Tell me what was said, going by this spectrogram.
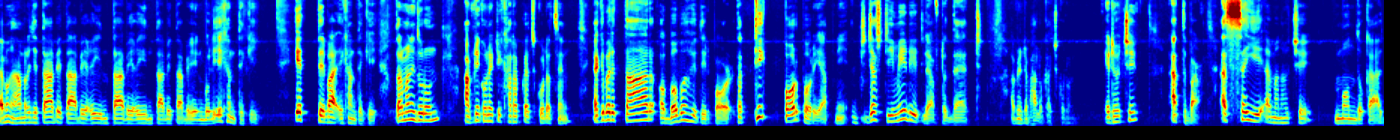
এবং আমরা যে তাবে তাবে ইন তাবে ইন তাবে তাবে ইন বলি এখান থেকেই। এত্তে বা এখান থেকেই। তার মানে ধরুন, আপনি কোনো একটি খারাপ কাজ করেছেন, একেবারে তার অব্যবহিতির পর, তার ঠিক পর পরে আপনি জাস্ট ইমিডিয়েটলি আফটার দ্যাট আপনি একটা ভালো কাজ করুন। এটা হচ্ছে আতবা। আর সাইয়ে মানে হচ্ছে মন্দ কাজ,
